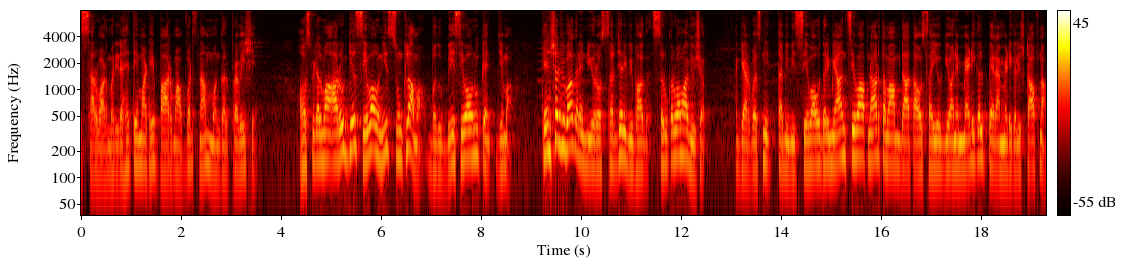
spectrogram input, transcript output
સારવાર મળી રહે તે માટે બારમા વર્ષના મંગલ પ્રવેશે. હોસ્પિટલમાં આરોગ્ય સેવાઓની શૃંખલામાં વધુ બે સેવાઓનું કે જેમાં કેન્સર વિભાગ અને ન્યુરો સર્જરી વિભાગ શરૂ કરવામાં આવ્યું છે. અગિયાર વર્ષની તબીબી સેવાઓ દરમિયાન સેવા આપનાર તમામ દાતાઓ, સહયોગીઓ અને મેડિકલ, પેરામેડિકલ સ્ટાફના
